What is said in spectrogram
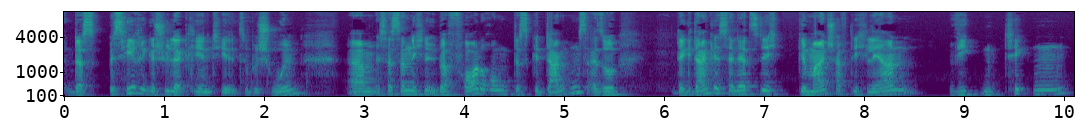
das bisherige Schülerklientel zu beschulen, ähm, ist das dann nicht eine Überforderung des Gedankens? Also der Gedanke ist ja letztlich gemeinschaftlich lernen, wiegt ein Ticken,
